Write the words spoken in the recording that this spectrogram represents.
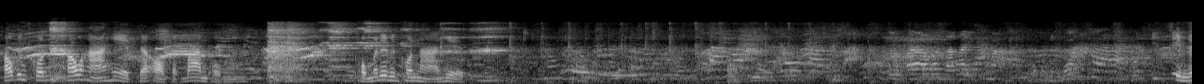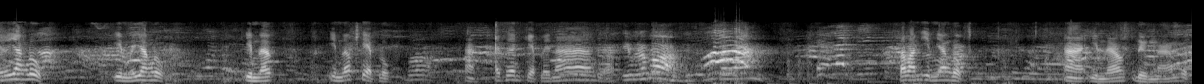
เขาเป็นคนเขาหาเหตุจะออกจากบ้านผม ผมไม่ได้เป็นคนหาเหตุเกิดไปเอาอะไรขึ้นมาอิ่มหรือยังลูก อิ่มหรือยังลูก อิ่มแล้ว อิ่มแล้วเก็บลูก อะให้เพื่อนเก็บเลยนะ เดี๋ยว อิ่มแล้วป่ะตะวันตะวันอิ่มยังลูก อ่า อิ่มแล้วดื่มน้ำลูก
